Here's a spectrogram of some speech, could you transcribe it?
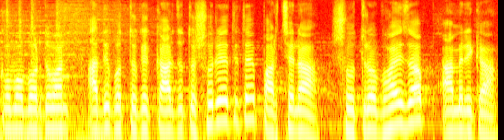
ক্রমবর্ধমান আধিপত্যকে কার্যত সরিয়ে দিতে পারছে না। সূত্র ভয়েস অব আমেরিকা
